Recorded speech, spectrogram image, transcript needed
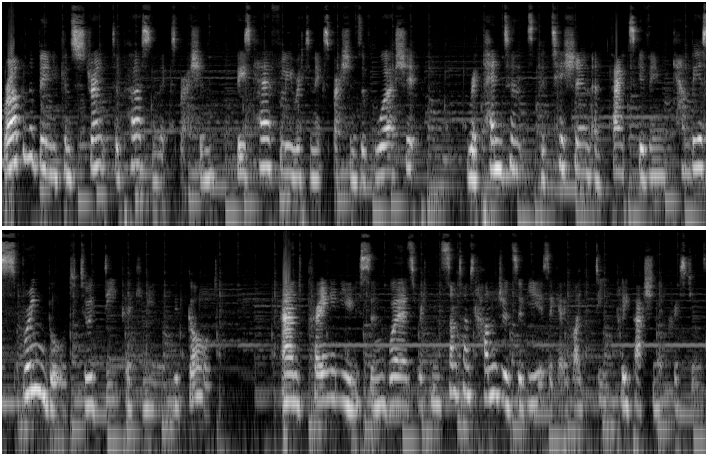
Rather than being a constraint to personal expression, these carefully written expressions of worship, repentance, petition, and thanksgiving can be a springboard to a deeper communion with God and praying in unison, words written sometimes hundreds of years ago by deeply passionate Christians,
